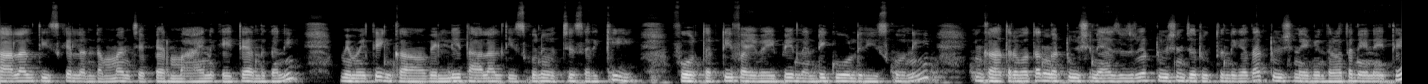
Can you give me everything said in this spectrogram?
తాళాలు తీసుకెళ్ళండి అమ్మ అని చెప్పారు మా ఆయనకైతే. అందుకని మేమైతే ఇంకా వెళ్ళి తాళాలు తీసుకొని వచ్చేసరికి ఫోర్ థర్టీ ఫైవ్ అయిపోయిందండి గోల్డ్ తీసుకొని. ఇంకా ఆ తర్వాత ఇంకా ట్యూషన్ యాజ్ యూజువల్గా ట్యూషన్ జరుగుతుంది కదా ట్యూషన్ అయిపోయిన తర్వాత నేనైతే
